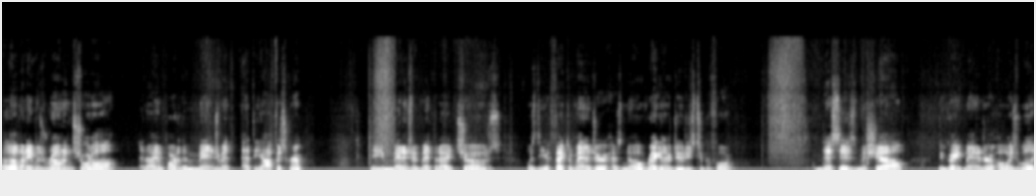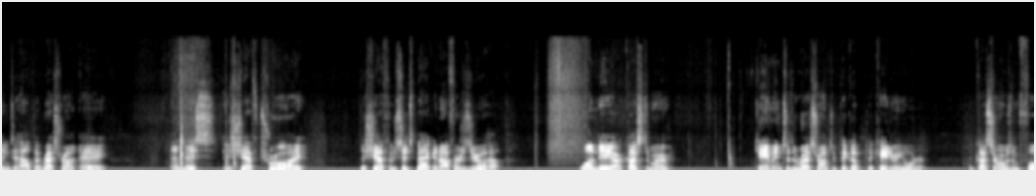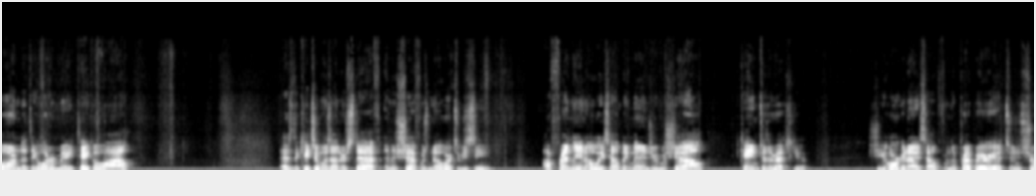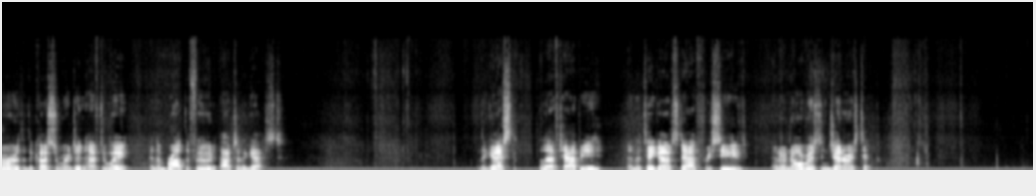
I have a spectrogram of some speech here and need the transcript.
Hello, my name is Ronan Shortall, and I am part of the management at the Office Group. The management myth that I chose was the effective manager has no regular duties to perform. This is Michelle, the great manager always willing to help at Restaurant A. And this is Chef Troy, the chef who sits back and offers zero help. One day, our customer came into the restaurant to pick up the catering order. The customer was informed that the order may take a while, as the kitchen was understaffed and the chef was nowhere to be seen. Our friendly and always helping manager, Michelle, came to the rescue. She organized help from the prep area to ensure that the customer didn't have to wait and then brought the food out to the guest. The guest left happy, and the takeout staff received an enormous and generous tip.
